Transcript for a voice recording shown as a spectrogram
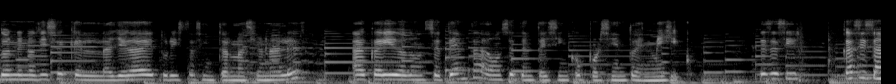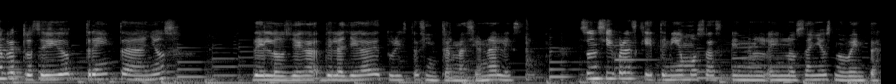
donde nos dice que la llegada de turistas internacionales ha caído de un 70 a un 75% en México. Es decir, casi se han retrocedido 30 años de, los de la llegada de turistas internacionales. Son cifras que teníamos en, los años 90.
